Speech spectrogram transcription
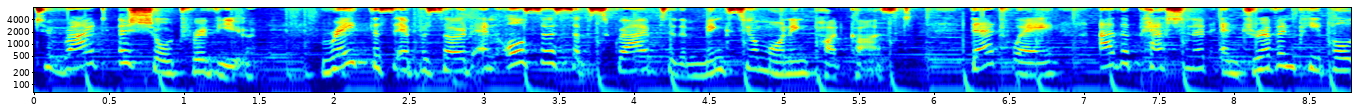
to write a short review. Rate this episode and also subscribe to the Minx Your Morning podcast. That way, other passionate and driven people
